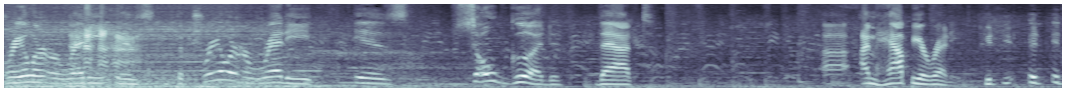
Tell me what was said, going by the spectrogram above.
trailer already is the trailer already is so good that uh, I'm happy already. You, you, it, it,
